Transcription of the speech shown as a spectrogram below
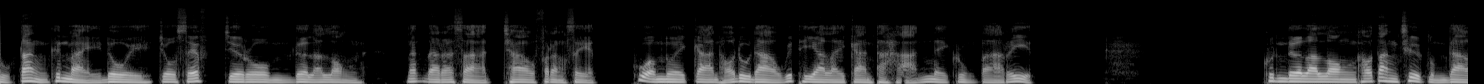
ถูกตั้งขึ้นใหม่โดยโจเซฟ เจโรม เดลาลอง นักดาราศาสตร์ ชาวฝรั่งเศส ผู้อำนวยการหอดูดาววิทยาลัยการทหารในกรุงปารีส คุณเดลาลองเขาตั้งชื่อกลุ่มดาว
